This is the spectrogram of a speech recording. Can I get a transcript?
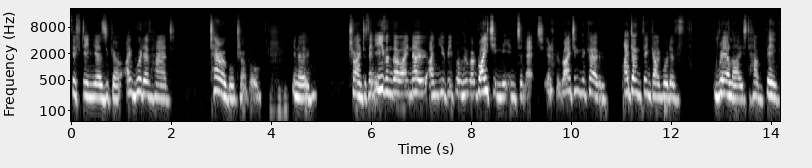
15 years ago, I would have had terrible trouble, you know, trying to think, even though I know I knew people who were writing the internet, you know, writing the code, I don't think I would have realized how big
